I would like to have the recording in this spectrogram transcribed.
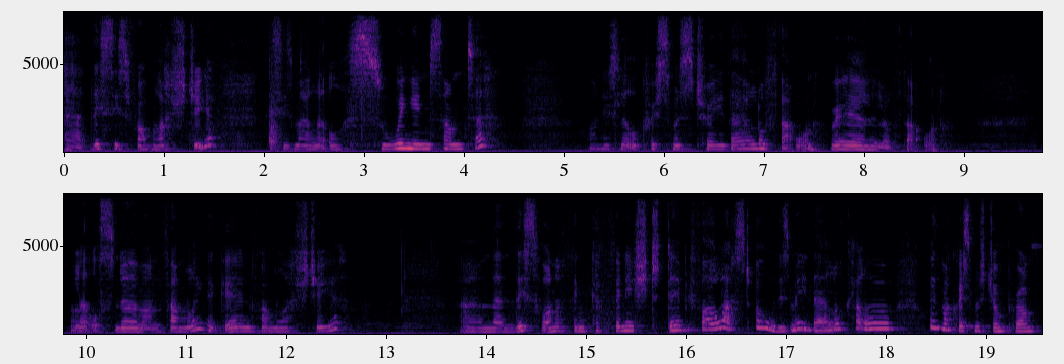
Uh, this is from last year. This is my little swinging Santa on his little Christmas tree there. Love that one, really love that one. A little snowman family, again from last year. And then this one I think I finished day before last. Oh, there's me there, look, hello, with my Christmas jumper on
